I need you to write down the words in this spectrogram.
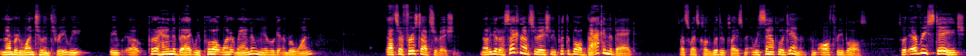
numbered one, two, and three. We, we uh, put our hand in the bag, we pull out one at random, maybe we'll get number one. That's our first observation. Now to get our second observation, we put the ball back in the bag. That's why it's called with replacement. And we sample again from all three balls. So at every stage,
